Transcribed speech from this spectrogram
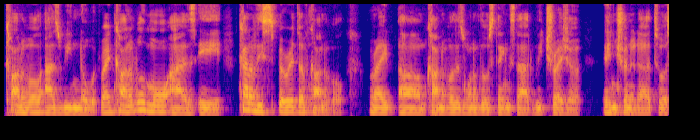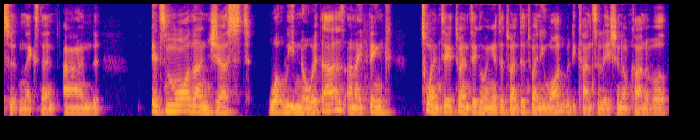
carnival as we know it, right? Carnival more as a kind of the spirit of carnival, right? Um, carnival is one of those things that we treasure in Trinidad to a certain extent, and it's more than just what we know it as. And I think 2020 going into 2021 with the cancellation of carnival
